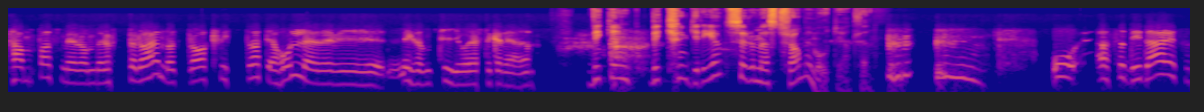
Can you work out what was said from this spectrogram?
tampas med dem där uppe, då har jag ändå ett bra kvitto att jag håller vid liksom, tio år efter karriären. Vilken, vilken gren ser du mest fram emot egentligen? Och alltså det där är så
